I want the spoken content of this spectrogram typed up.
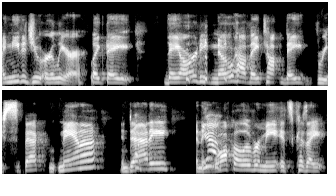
I needed you earlier. Like they they already know how they talk. They respect Nana and Daddy. And they yeah. walk all over me. It's because I,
